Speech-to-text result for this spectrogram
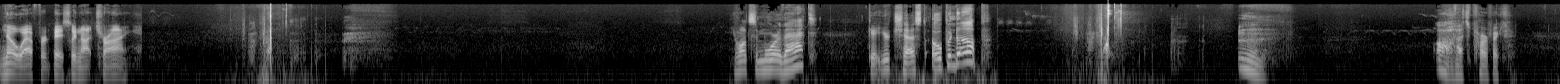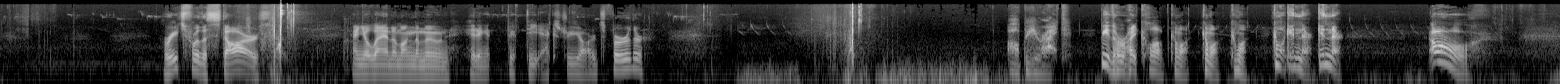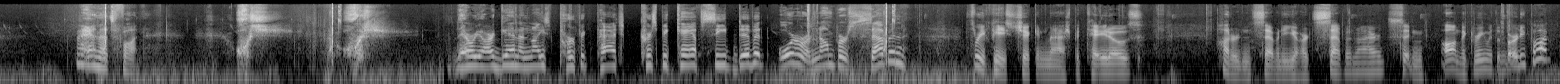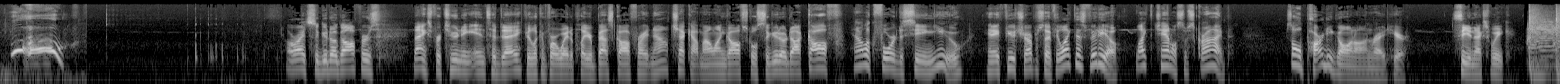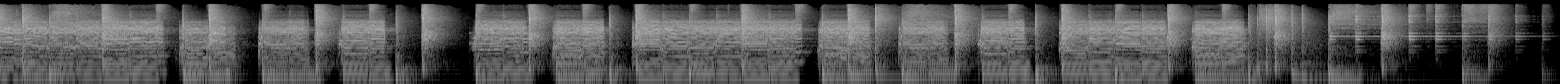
no effort, basically not trying. You want some more of that? Get your chest opened up. Mm. Oh, that's perfect. Reach for the stars and you'll land among the moon, hitting it 50 extra yards further. I'll be right. Be the right club. Come on, come on, come on. Come on, get in there, get in there. Oh! Man, that's fun. Whoosh! Whoosh! There we are again, a nice perfect patch, crispy KFC divot. Order a number seven. Three piece chicken mashed potatoes. 170 yards, seven iron, sitting on the green with the birdie putt. Woo! All right, Saguto golfers, thanks for tuning in today. If you're looking for a way to play your best golf right now, check out my online golf school, saguto.golf. And I look forward to seeing you in a future episode. If you like this video, like the channel, subscribe. There's a whole party going on right here. See you next week.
